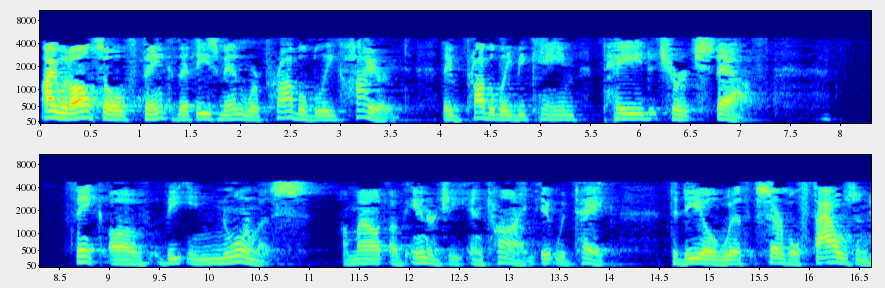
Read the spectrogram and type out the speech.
I would also think that these men were probably hired. They probably became paid church staff. Think of the enormous amount of energy and time it would take to deal with several thousand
